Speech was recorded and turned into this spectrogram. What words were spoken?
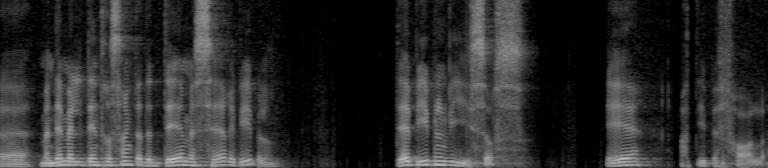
Eh, men det, er interessant at det er det vi ser i Bibelen. Det Bibelen viser oss, er at de befaler.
